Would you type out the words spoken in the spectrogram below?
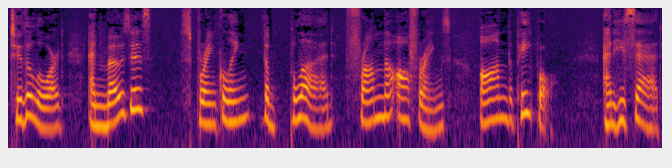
to the Lord, and Moses sprinkling the blood from the offerings on the people. And he said,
